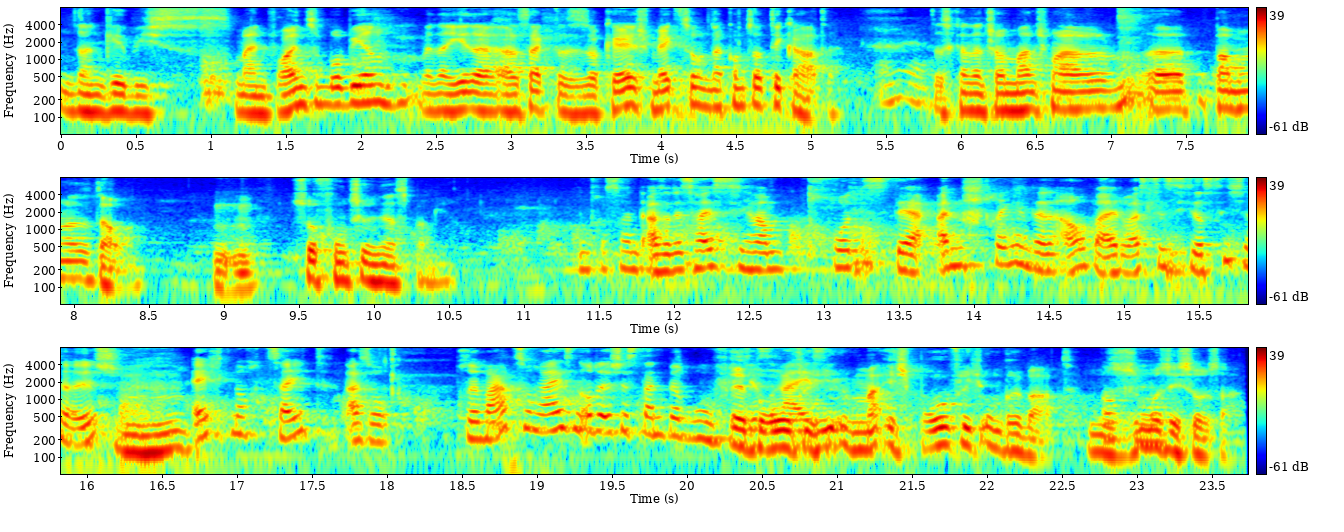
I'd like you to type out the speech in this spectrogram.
Dann gebe ich es meinen Freunden zu probieren. Wenn dann jeder sagt, das ist okay, schmeckt so, und dann kommt es auf die Karte. ja. Das kann dann schon manchmal äh, ein paar Monate dauern. So funktioniert das bei mir. Interessant. Also das heißt, Sie haben trotz der anstrengenden Arbeit, was das hier sicher ist, Mhm. echt noch Zeit, also privat zu reisen oder ist es dann Äh, beruflich, Reisen? ma- ist beruflich und privat, muss, Okay. muss ich so sagen.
